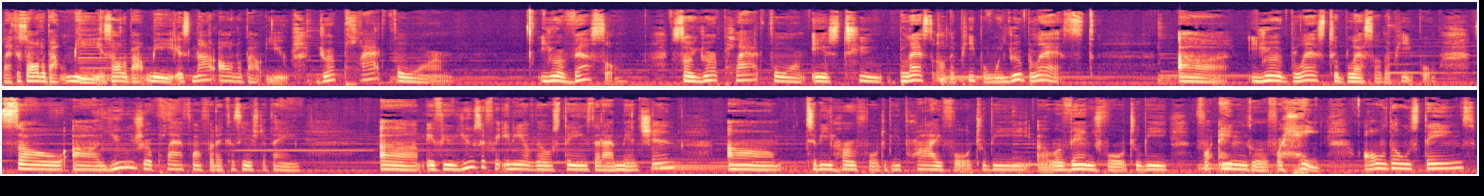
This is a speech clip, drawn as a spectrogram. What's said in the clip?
Like it's all about me. It's all about me. It's not all about you. Your platform you're a vessel. So your platform is to bless other people. When you're blessed uh, you're blessed to bless other people. So uh, use your platform for that because here's the thing um, if you use it for any of those things that I mentioned, um, to be hurtful, to be prideful, to be uh, revengeful, to be for anger, for hate, all those things,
